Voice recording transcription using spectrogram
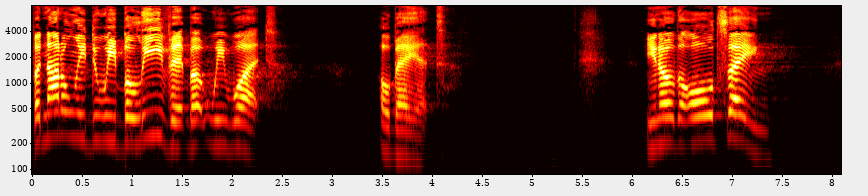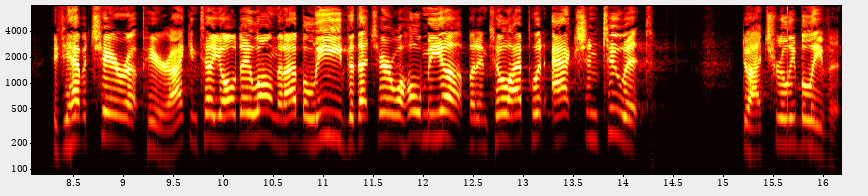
but not only do we believe it, but we what? Obey it. You know the old saying, if you have a chair up here, I can tell you all day long that I believe that that chair will hold me up, but until I put action to it, do I truly believe it?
